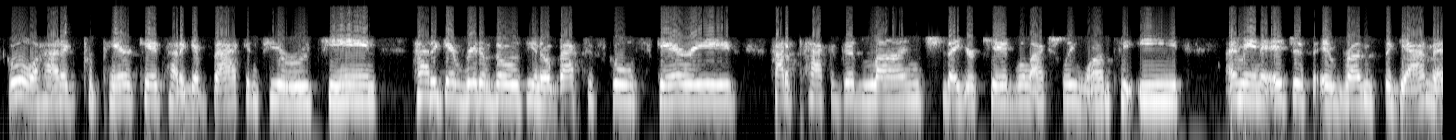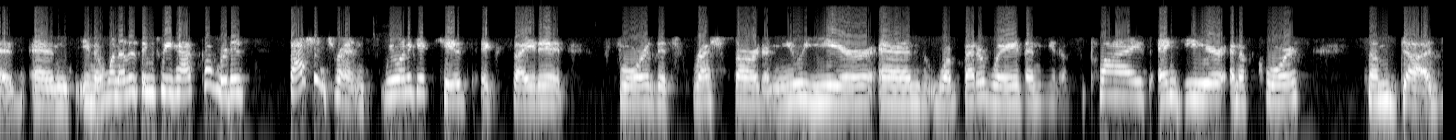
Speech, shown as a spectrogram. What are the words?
school, how to prepare kids, how to get back into your routine, how to get rid of those, you know, back to school scaries, how to pack a good lunch that your kid will actually want to eat. I mean, it just it runs the gamut. And you know, one of the things we have covered is fashion trends. We want to get kids excited for this fresh start, a new year, and what better way than you know supplies and gear, and of course some duds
